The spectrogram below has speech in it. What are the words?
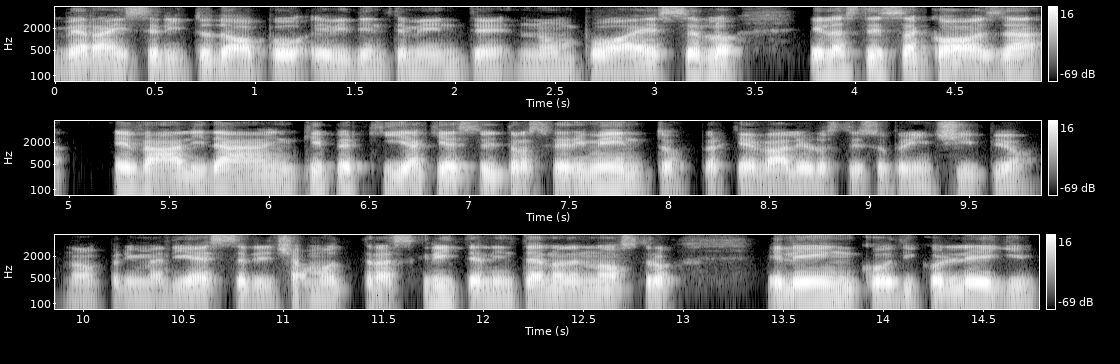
verrà inserito dopo evidentemente non può esserlo e la stessa cosa è valida anche per chi ha chiesto il trasferimento perché vale lo stesso principio no? prima di essere diciamo trascritti all'interno del nostro elenco di colleghi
